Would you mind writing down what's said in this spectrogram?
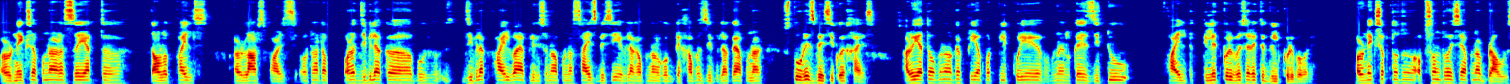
আৰু নেক্সট আপোনাৰ আছে ইয়াত ডাউনলোড ফাইলছ আৰু লাৰ্জ ফাইলছ অৰ্থাৎ অৰ্থাৎ যিবিলাক যিবিলাক ফাইল বা এপ্লিকেশ্যনৰ আপোনাৰ চাইজ বেছি সেইবিলাক আপোনালোকক দেখাব যিবিলাকে আপোনাৰ ষ্ট'ৰেজ বেছিকৈ খাই আছে আৰু ইয়াতো আপোনালোকে ফ্ৰী আপত ক্লিক কৰি আপোনালোকে যিটো ফাইল ডিলিট কৰিব বিচাৰে সেইটো ডিলিট কৰিব পাৰে। আৰু নেক্সট অপশ্যনটো হৈছে আপোনাৰ ব্ৰাউজ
